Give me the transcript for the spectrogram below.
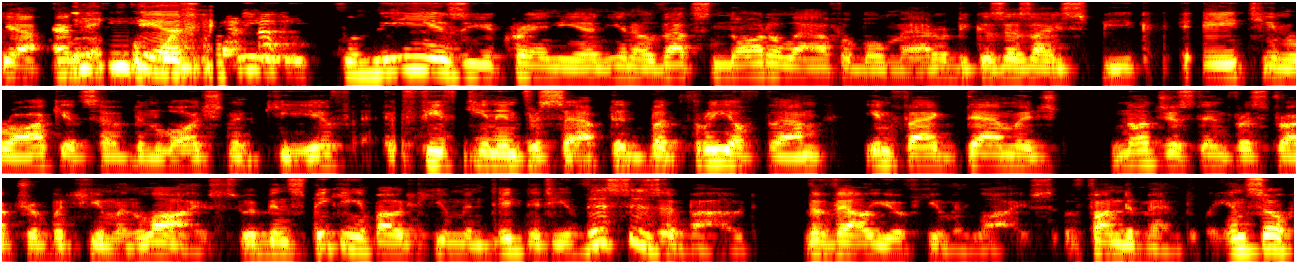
yeah and in India. course, for, me, for me as a Ukrainian, you know, that's not a laughable matter because as I speak, 18 rockets have been launched in Kiev, 15 intercepted, but three of them, in fact, damaged not just infrastructure, but human lives. We've been speaking about human dignity. This is about the value of human lives fundamentally. And so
